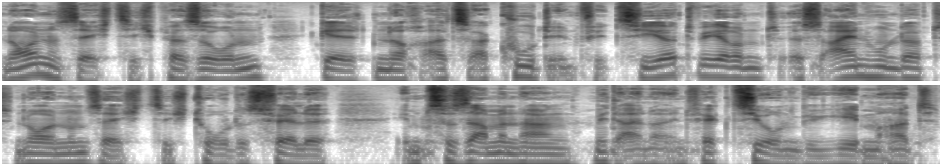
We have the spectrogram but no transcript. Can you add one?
69 Personen gelten noch als akut infiziert, während es 169 Todesfälle im Zusammenhang mit einer Infektion gegeben hat.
